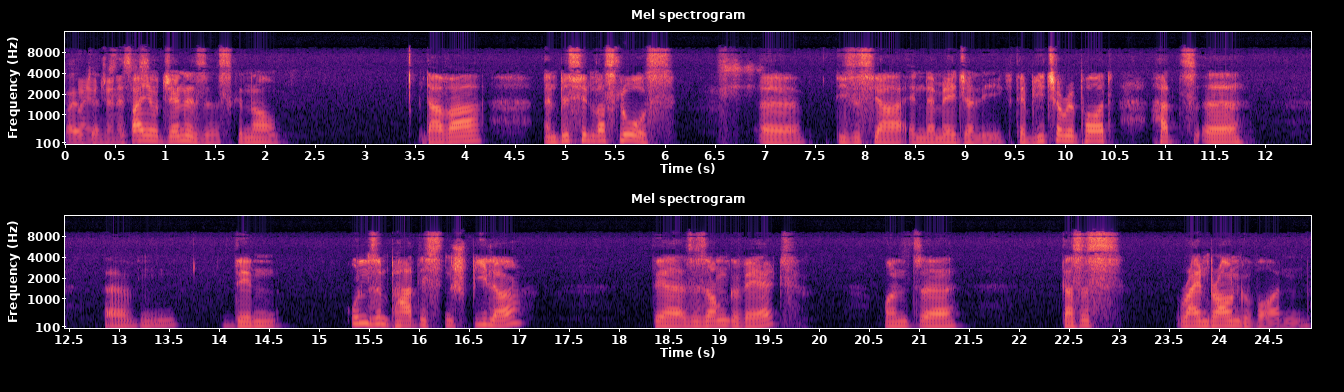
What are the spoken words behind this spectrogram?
Biogenesis. Biogenesis. Genau. Da war ein bisschen was los äh, dieses Jahr in der Major League. Der Bleacher Report hat äh, ähm, den unsympathischsten Spieler der Saison gewählt und äh, das ist Ryan Brown geworden,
